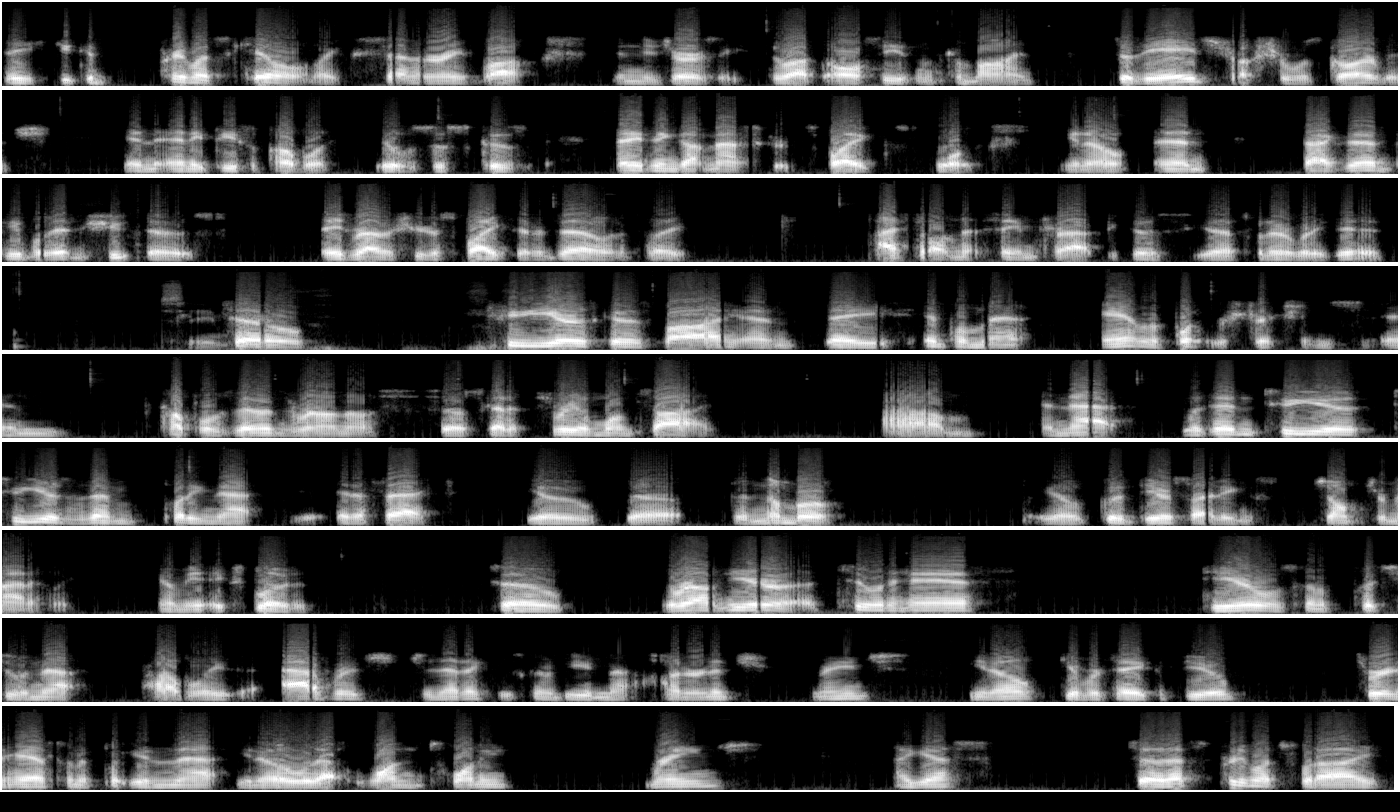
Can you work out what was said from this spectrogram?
They, you could pretty much kill like seven or eight bucks in New Jersey throughout all seasons combined. So the age structure was garbage in any piece of public. It was just because anything got massacred, spikes, forks, you know. And back then, people didn't shoot those. They'd rather shoot a spike than a doe. And it's like I fell in that same trap because yeah, that's what everybody did. Same. So a few years goes by and they implement antler point restrictions in a couple of zones around us. So it's got a three on one side. Um, and that within two years two years of them putting that in effect, you know, the the number of you know, good deer sightings jumped dramatically. I mean, it exploded. So around here, a two and a half deer was going to put you in that probably average genetic is going to be in that 100 inch range, you know, give or take a few. Three and a half is going to put you in that, you know, that 120 range, I guess. So that's pretty much what I,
